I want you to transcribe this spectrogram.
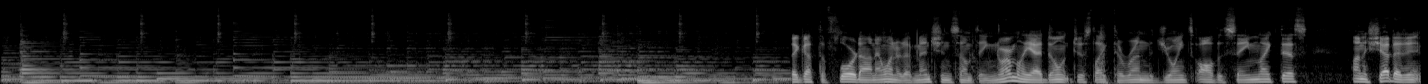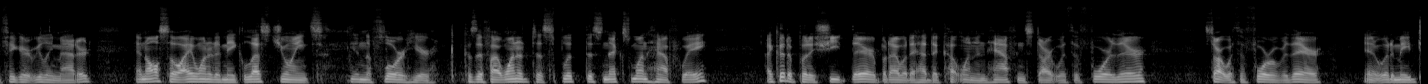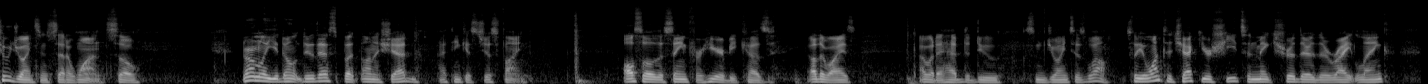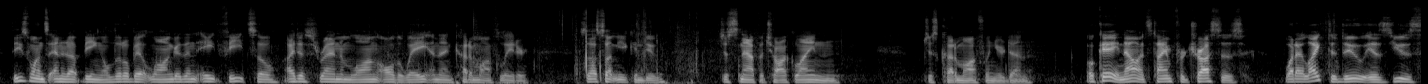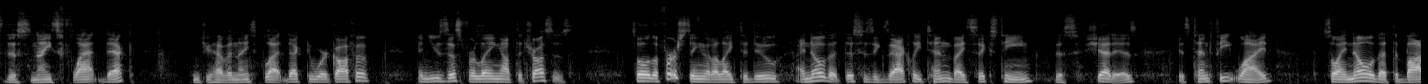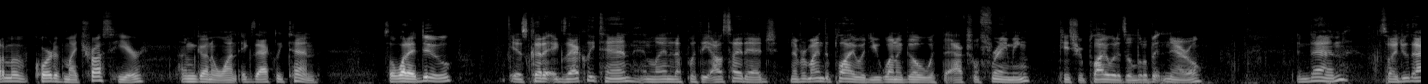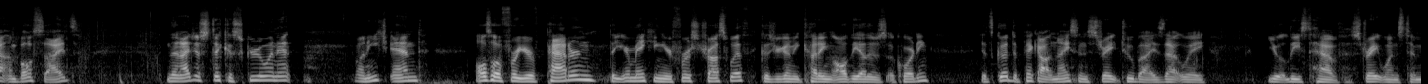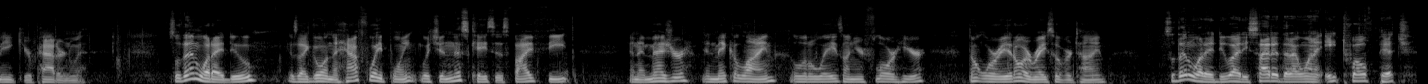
I got the floor down, I wanted to mention something. Normally I don't just like to run the joints all the same like this. On a shed I didn't figure it really mattered. And also I wanted to make less joints in the floor here. Because if I wanted to split this next one halfway, I could have put a sheet there, but I would have had to cut one in half and start with a four there, start with a four over there, and it would have made two joints instead of one. So normally you don't do this, but on a shed, I think it's just fine. Also the same for here because otherwise I would have had to do some joints as well. So you want to check your sheets and make sure they're the right length. These ones ended up being a little bit longer than eight feet, so I just ran them long all the way and then cut them off later. So that's something you can do. Just snap a chalk line and just cut them off when you're done. Okay, now it's time for trusses. What I like to do is use this nice flat deck, since you have a nice flat deck to work off of, and use this for laying out the trusses. So the first thing that I like to do, I know that this is exactly 10 by 16, this shed is, it's 10 feet wide, so I know that the bottom of chord of my truss here, I'm gonna want exactly 10. So what I do is cut it exactly 10 and line it up with the outside edge. Never mind the plywood, you wanna go with the actual framing in case your plywood is a little bit narrow. And then, so I do that on both sides. And then I just stick a screw in it on each end. Also for your pattern that you're making your first truss with, because you're gonna be cutting all the others according, it's good to pick out nice and straight two bys. That way you at least have straight ones to make your pattern with. So then what I do is I go on the halfway point, which in this case is five feet, and I measure and make a line a little ways on your floor here. Don't worry, it'll erase over time. So then what I do, I decided that I want an 812 pitch.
